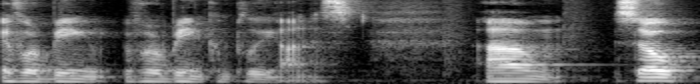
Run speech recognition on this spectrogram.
If we're being if we're being completely honest, um, so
